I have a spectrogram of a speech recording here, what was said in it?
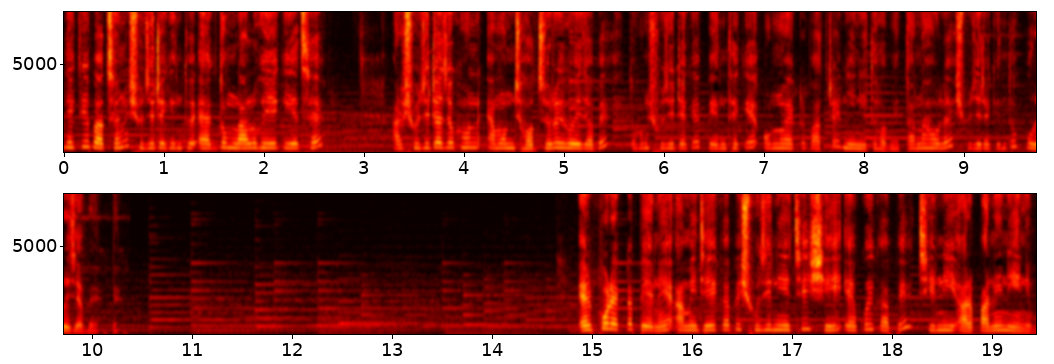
দেখতেই পাচ্ছেন, সুজিটা কিন্তু একদম লাল হয়ে গিয়েছে। আর সুজিটা যখন এমন ঝরঝরে হয়ে যাবে, তখন সুজিটাকে পেন থেকে অন্য একটা পাত্রে নিয়ে নিতে হবে। তা না হলে সুজিটা কিন্তু পুড়ে যাবে। এরপর একটা প্যানে আমি যেই কাপে সুজি নিয়েছি, সেই একই কাপে চিনি আর পানি নিয়ে নেব।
